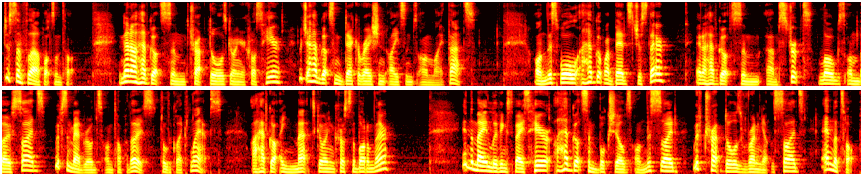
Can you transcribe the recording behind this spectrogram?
Just some flower pots on top. And then I have got some trapdoors going across here, which I have got some decoration items on like that. On this wall, I have got my beds just there, and I have got some um, stripped logs on both sides with some end rods on top of those to look like lamps. I have got a mat going across the bottom there. In the main living space here, I have got some bookshelves on this side with trapdoors running up the sides and the top.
